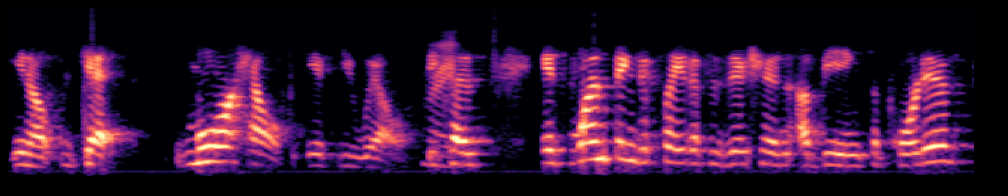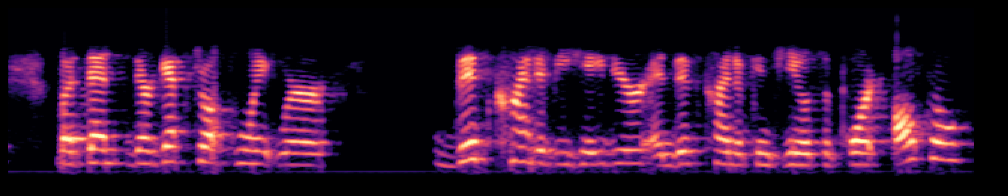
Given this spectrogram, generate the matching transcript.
you know get more help if you will because right. it's one thing to play the position of being supportive but then there gets to a point where this kind of behavior and this kind of continual support also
